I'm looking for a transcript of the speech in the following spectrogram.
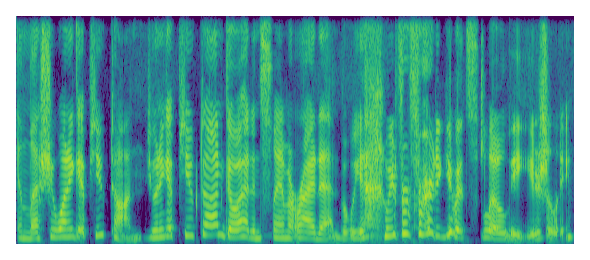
unless you want to get puked on. If you want to get puked on, go ahead and slam it right in, but we, we prefer to give it slowly usually.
